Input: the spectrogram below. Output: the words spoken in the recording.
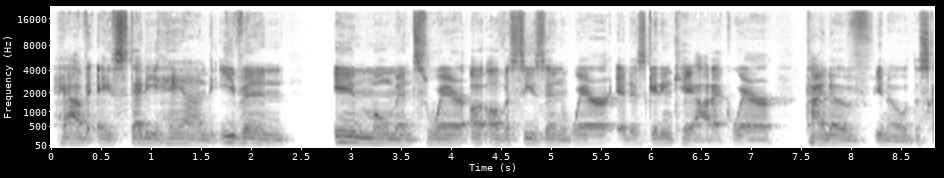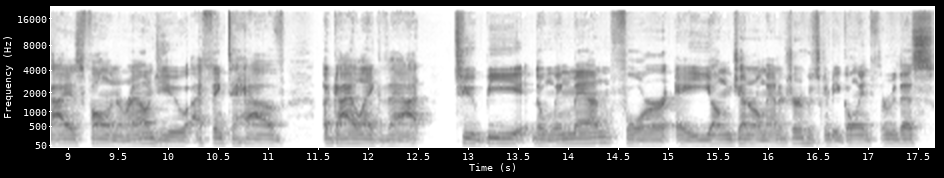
have a steady hand, even in moments where of a season where it is getting chaotic, where kind of, you know, the sky is falling around you. I think to have a guy like that to be the wingman for a young general manager who's going to be going through this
